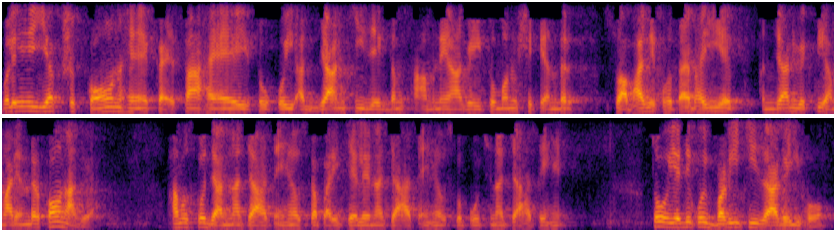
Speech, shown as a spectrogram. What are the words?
बोले, ये यक्ष कौन है? कैसा है? ये तो कोई अनजान चीज़ एकदम सामने आ गई तो मनुष्य के अंदर स्वाभाविक होता है, भाई, ये अनजान व्यक्ति हमारे अंदर कौन आ गया? हम उसको जानना चाहते हैं, उसका परिचय लेना चाहते हैं, उसको पूछना चाहते हैं। तो यदि कोई बड़ी चीज़ आ गई हो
